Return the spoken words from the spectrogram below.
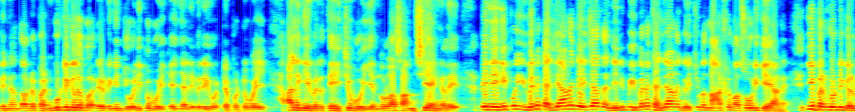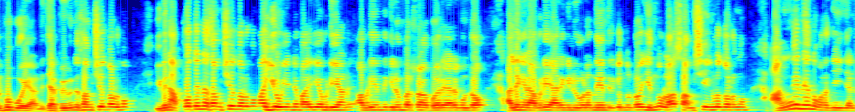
പിന്നെ എന്താ പറയുക പെൺകുട്ടികൾ വേറെ എവിടെയെങ്കിലും ജോലിക്ക് പോയി കഴിഞ്ഞാൽ ഇവർ ഒറ്റപ്പെട്ടു പോയി അല്ലെങ്കിൽ ഇവരെ തേച്ചു പോയി എന്നുള്ള സംശയങ്ങൾ പിന്നെ ഇനിയിപ്പോൾ ഇവനെ കല്യാണം കഴിച്ചാൽ തന്നെ ഇനിയിപ്പോൾ ഇവനെ കല്യാണം കഴിച്ചു ഇവൻ നാട്ടിൽ ബസ് ഓടിക്കുകയാണ്. ഈ പെൺകുട്ടി ഗൾഫ് പോയാണ്. ചിലപ്പോൾ ഇവന് സംശയം തുടങ്ങും. ഇവൻ അപ്പോൾ തന്നെ സംശയം തുടങ്ങും. അയ്യോ എന്റെ ഭാര്യ എവിടെയാണ്? അവിടെ എന്തെങ്കിലും പ്രശ്നം വേറെ ആരെങ്കിലും ഉണ്ടോ അല്ലെങ്കിൽ അവിടെ ആരെങ്കിലും ഇവളെ നിയന്ത്രിക്കുന്നുണ്ടോ? എന്നുള്ള സംശയങ്ങൾ തുടങ്ങും. അങ്ങനെ എന്ന് പറഞ്ഞു കഴിഞ്ഞാൽ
